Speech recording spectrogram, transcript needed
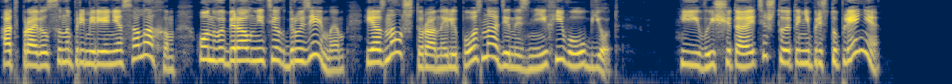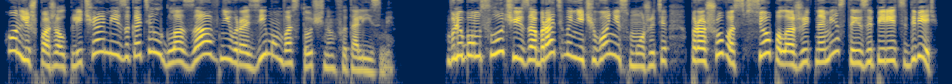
отправился на примирение с Аллахом. Он выбирал не тех друзей, мэм. Я знал, что рано или поздно один из них его убьет. И вы считаете, что это не преступление? Он лишь пожал плечами и закатил глаза в невыразимом восточном фатализме. В любом случае, забрать вы ничего не сможете. Прошу вас все положить на место и запереть дверь.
